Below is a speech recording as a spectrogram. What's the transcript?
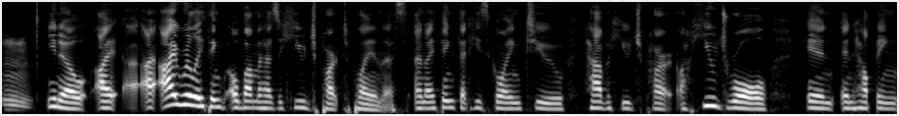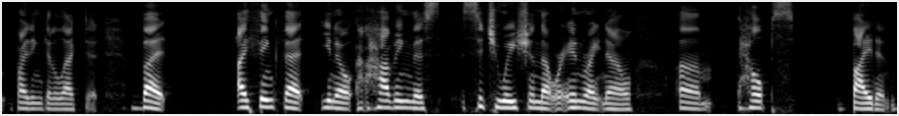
Mm. you know, I, I, I really think Obama has a huge part to play in this. And I think that he's going to have a huge part, a huge role in, in helping Biden get elected. But I think that, you know, having this situation that we're in right now um, helps Biden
